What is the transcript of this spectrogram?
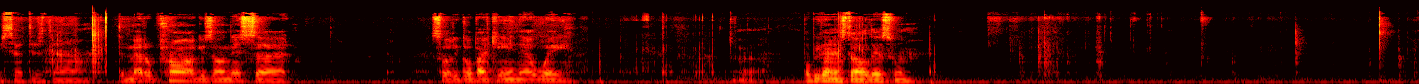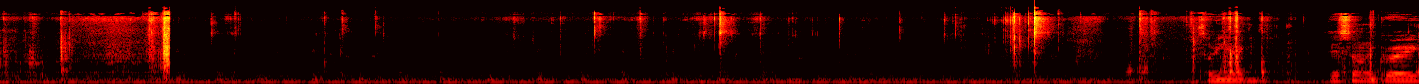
me set this down. the metal prong is on this side. So to go back in that way. Uh, but we're gonna install this one. So you got this on the gray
